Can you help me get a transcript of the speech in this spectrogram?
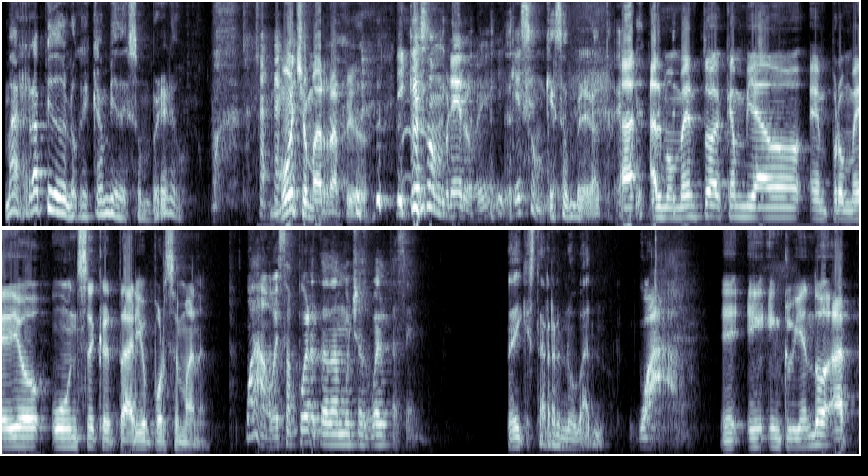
Más rápido de lo que cambia de sombrero. Mucho más rápido. ¿Y qué sombrero, eh? ¿Y qué sombrero? ¿Qué sombrerote? A- al momento ha cambiado en promedio un secretario por semana. Wow, esa puerta da muchas vueltas, eh. Hay que estar renovando. Wow. Eh, in- incluyendo a.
